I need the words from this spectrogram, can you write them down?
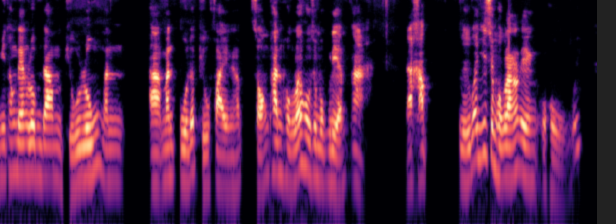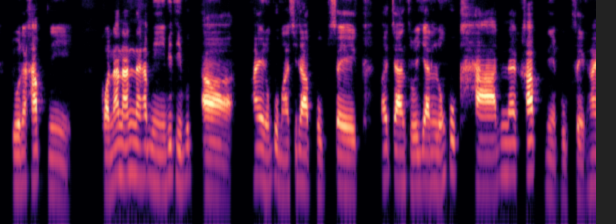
มีทองแดงลมดำผิวลุ้งมันอ่ามันปูและผิวไฟนะครับ 2,666 เหรียญอ่านะครับ หรือว่า 26 ลังนั่นเองโอ้โห ดูนะครับนี่ก่อนหน้านั้นนะครับมีพิธีพุทธให้หลวงปู่มหาศิลาปลุกเสกพระอาจารย์สุริยันหลวงปู่ขานนะครับเนี่ยปลุกเสกให้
